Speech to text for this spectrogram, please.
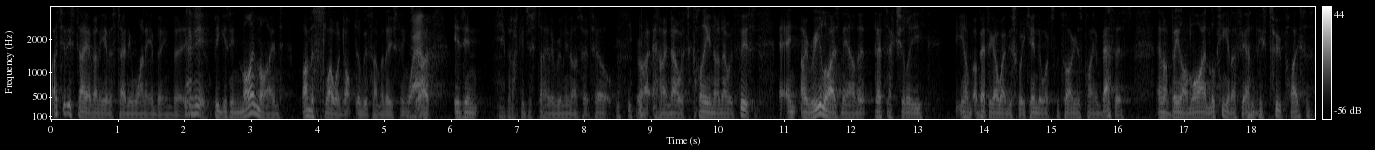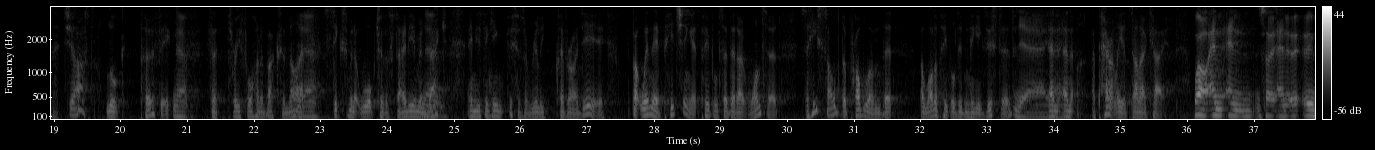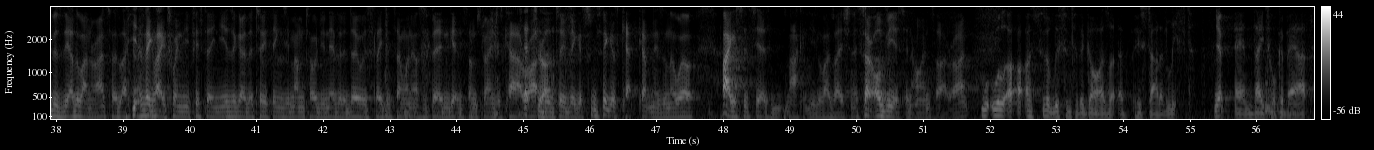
I to this day have only ever stayed in one Airbnb. Have you? Because in my mind, I'm a slow adopter with some of these things, Wow. right? Is in, yeah, but I could just stay at a really nice hotel, right? And I know it's clean, I know it's this. And I realise now that that's actually, you know, I'm about to go away this weekend to watch the Tigers play in Bathurst. And I've been online looking and I found these two places that just look perfect Yeah. for three, four hundred bucks a night. Yeah. Six minute walk to the stadium and Yeah. back. And you're thinking, this is a really clever idea. But when they're pitching it, people said they don't want it. So he solved the problem that a lot of people didn't think existed. Yeah, And, yeah. and apparently it's done okay. Well, and, and so and Uber's the other one, right? So like I think like 20, 15 years ago, the two things your mum told you never to do was sleep in someone else's bed and get in some stranger's car, right? Right. the two biggest biggest cap companies in the world. I guess it's yeah, it's market utilisation. It's so obvious in hindsight, right? Well, I, I sort of listened to the guys uh, who started Lyft. Yep. And they talk about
